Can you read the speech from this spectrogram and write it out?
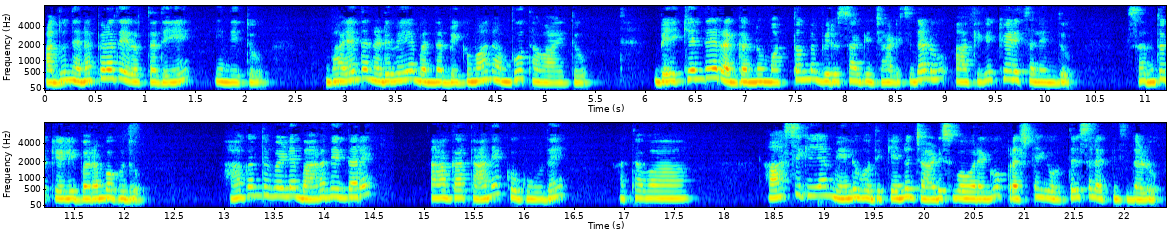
ಅದು ನೆನಪಿರದೇ ಇರುತ್ತದೆಯೇ? ಎಂದಿತು. ಭಯದ ನಡುವೆಯೇ ಬಂದ ಬಿಗುಮಾನ ಅಭೂತವಾಯಿತು ಬೇಕೆಂದೇ ರಗ್ಗನ್ನು ಮತ್ತೊಮ್ಮೆ ಬಿರುಸಾಗಿ ಝಾಡಿಸಿದಳು ಆಕೆಗೆ ಕೇಳಿಸಲೆಂದು. ಸದ್ದು ಕೇಳಿ ಬರಬಹುದು. ಹಾಗೊಂದು ವೇಳೆ ಬಾರದಿದ್ದರೆ ಆಗ ತಾನೇ ಕೂಗುವುದೇ? ಅಥವಾ ಹಾಸಿಗೆಯ ಮೇಲು ಹೊದಿಕೆಯನ್ನು ಜಾಡಿಸುವವರೆಗೂ ಪ್ರಶ್ನೆಗೆ ಉತ್ತರಿಸಲೆತ್ನಿಸಿದಳು.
